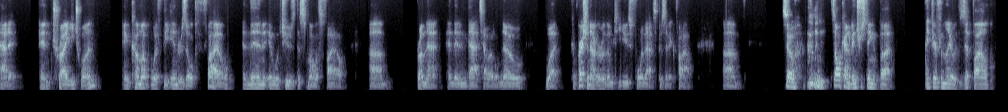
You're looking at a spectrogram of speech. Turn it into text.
at it and try each one and come up with the end result file, and then it will choose the smallest file um, from that. And then that's how it'll know what compression algorithm to use for that specific file. Um, so it's all kind of interesting, but if you're familiar with zip file,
